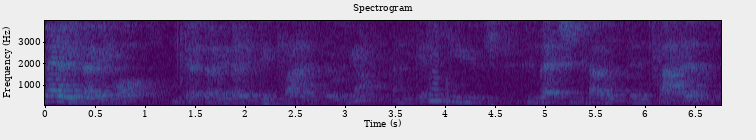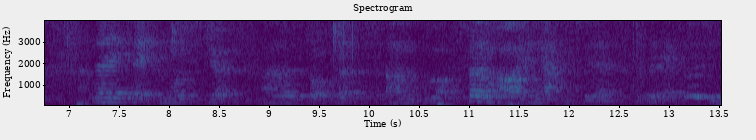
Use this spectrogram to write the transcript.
very, very hot. You get very, very big clouds building up, and you get Oh. huge convection currents in clouds, and they take the moisture uh, droplets um, so high in the atmosphere that they get frozen.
